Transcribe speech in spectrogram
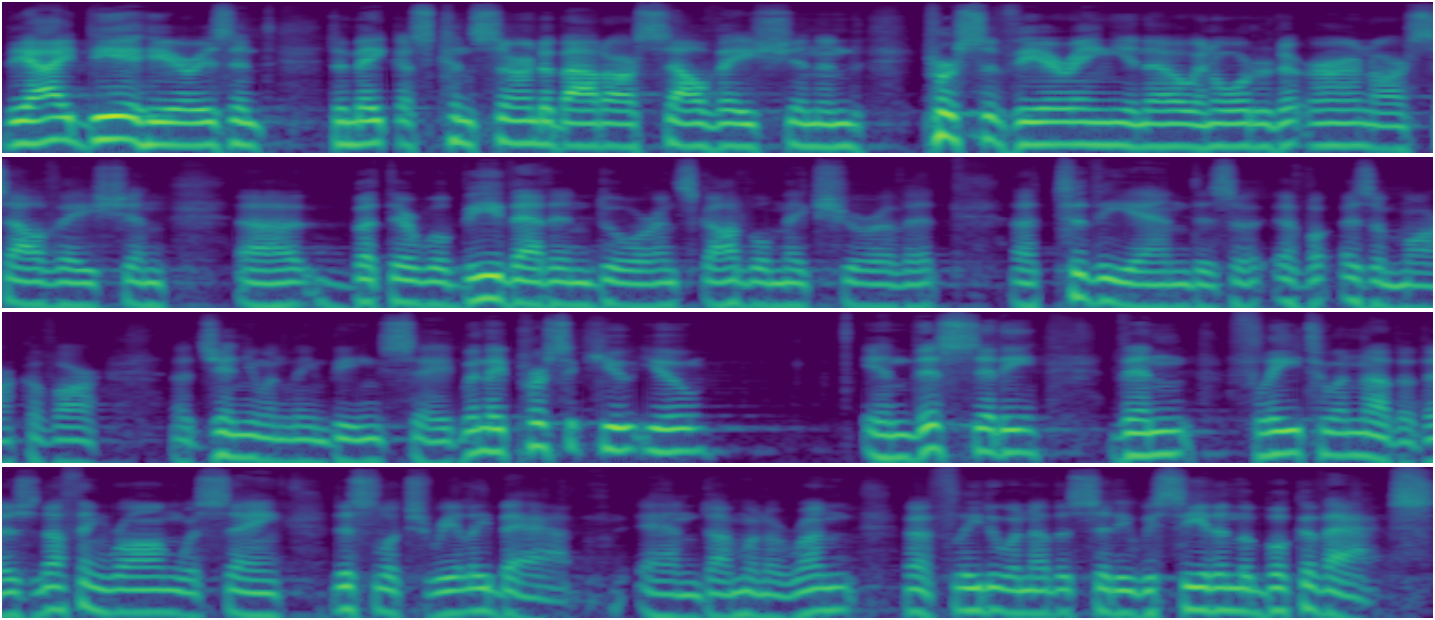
the idea here isn't to make us concerned about our salvation and persevering, you know, in order to earn our salvation. Uh, but there will be that endurance. God will make sure of it uh, to the end as a, as a mark of our uh, genuinely being saved. When they persecute you, in this city, then flee to another. There's nothing wrong with saying, This looks really bad, and I'm going to run, uh, flee to another city. We see it in the book of Acts.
